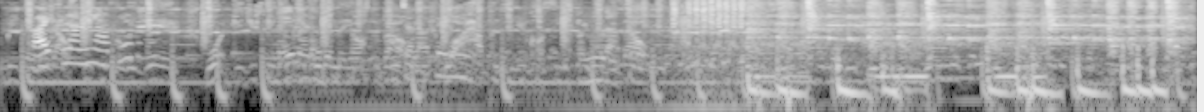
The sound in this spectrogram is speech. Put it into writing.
Hi, What did you say to people when they asked about what happened to you? Can't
